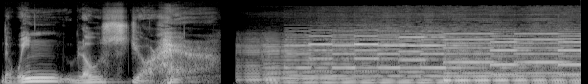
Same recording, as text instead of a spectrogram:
The Wind Blows Your Hair. thank you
